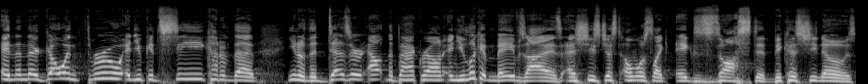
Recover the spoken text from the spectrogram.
and then they're going through and you can see kind of that you know the desert out in the background and you look at Maeve's eyes as she's just almost like exhausted because she knows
